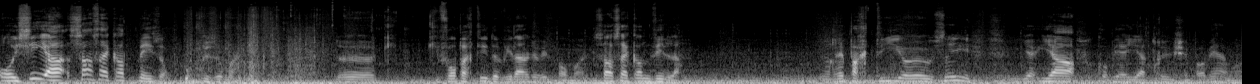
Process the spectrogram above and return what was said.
Oh, ici, il y a 150 maisons, plus ou moins, font partie de village de Villepourmois. 150 villas. Réparties, euh, savez, il y, a- il y a combien il y a de trucs, je sais pas bien moi.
